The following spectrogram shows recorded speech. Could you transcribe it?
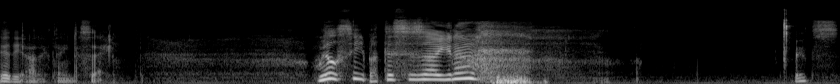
idiotic thing to say. We'll see, but this is, uh, you know, it's,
